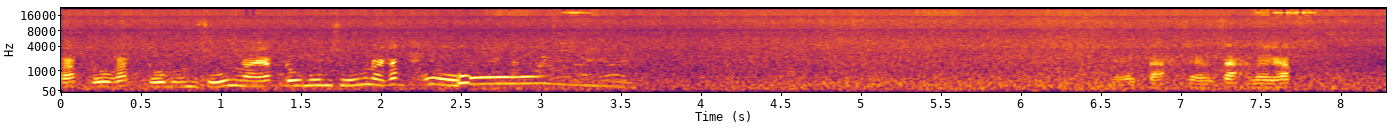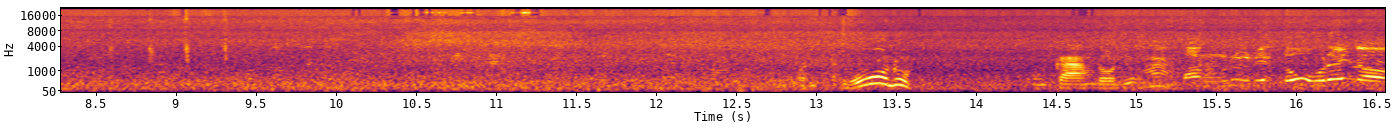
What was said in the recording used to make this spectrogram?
ครับดูครับดูมุมสูงหน่อยครับดูมุมสูงหน่อยครับโอ้ยแซวตะแซวตะเลยครับ โอ้โหดูตรงกลางโดดเยอะมากต้องดูดิดูได้เนาะ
